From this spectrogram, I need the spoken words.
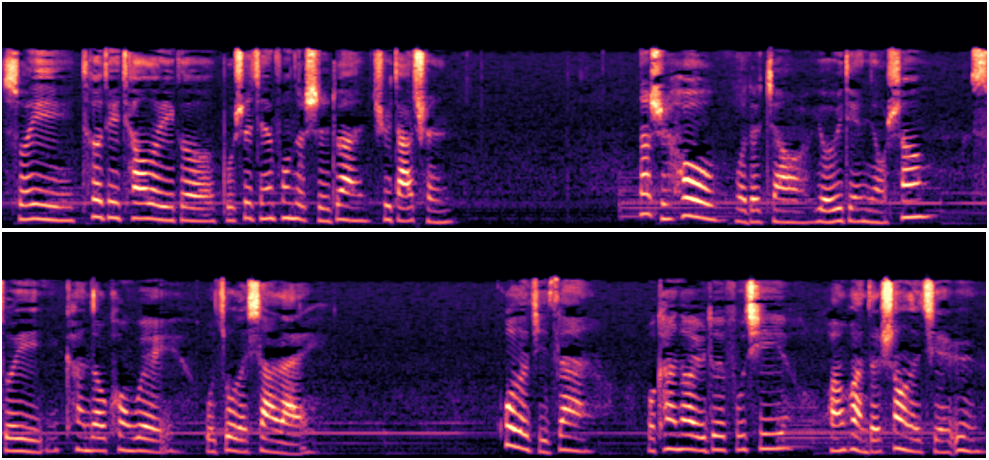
所以特地挑了一个不是尖峰的时段去搭乘。那时候我的脚有一点扭伤，所以看到空位，我坐了下来。过了几站。我看到一对夫妻缓缓的上了捷运，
